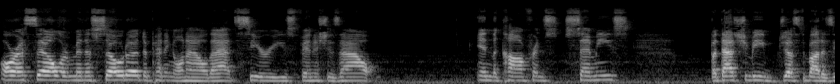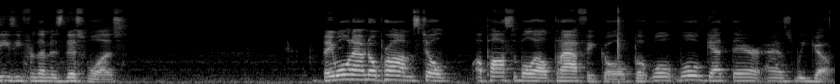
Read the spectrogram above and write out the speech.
RSL or Minnesota, depending on how that series finishes out in the conference semis. But that should be just about as easy for them as this was. They won't have no problems till a possible El Tráfico, but we'll, we'll get there as we go.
